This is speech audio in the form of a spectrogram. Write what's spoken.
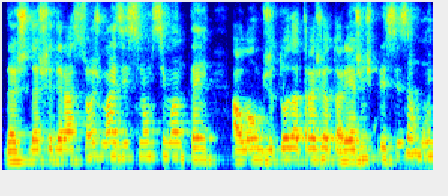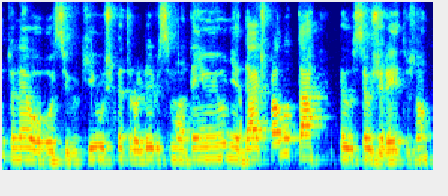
das, das, federações, mas isso não se mantém ao longo de toda a trajetória. E a gente precisa muito, né, Silvio, que os petroleiros se mantenham em unidade para lutar pelos seus direitos, não?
